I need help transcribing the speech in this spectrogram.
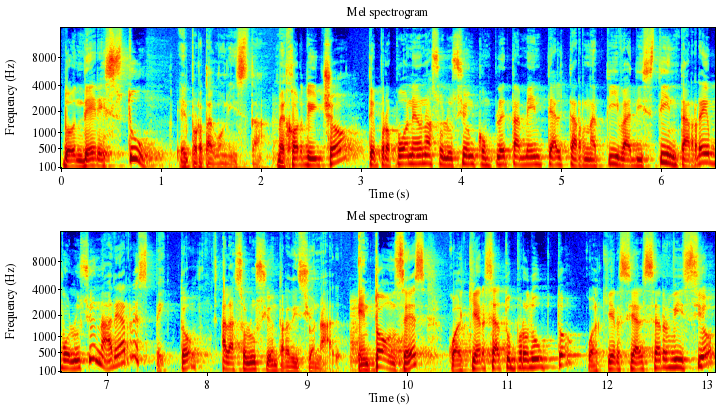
Donde eres tú el protagonista. Mejor dicho, te propone una solución completamente alternativa, distinta, revolucionaria respecto a la solución tradicional. Entonces, cualquier sea tu producto, cualquier sea el servicio,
